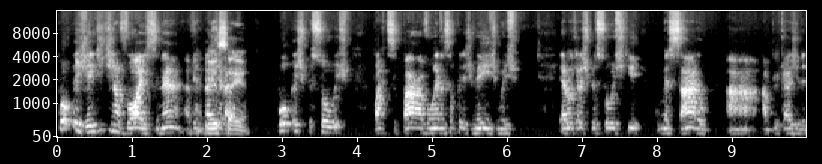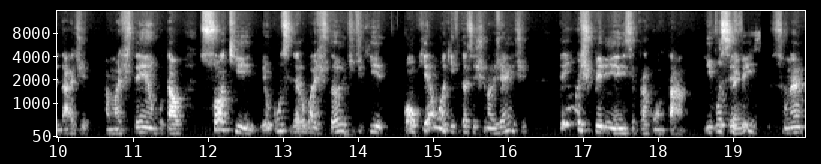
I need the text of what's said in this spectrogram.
pouca gente tinha voz, né? A verdade Isso era aí. poucas pessoas participavam, eram sempre as mesmas, eram aquelas pessoas que começaram a aplicar agilidade há mais tempo tal. Só que eu considero bastante de que qualquer um aqui que está assistindo a gente tem uma experiência para contar. E você Sim. fez isso, né?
